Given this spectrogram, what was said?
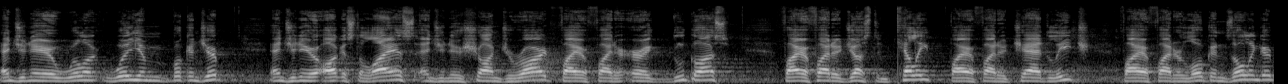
Engineer William Bookinger, Engineer August Elias, Engineer Sean Gerard, Firefighter Eric Douglas, Firefighter Justin Kelly, Firefighter Chad Leach, Firefighter Logan Zollinger,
